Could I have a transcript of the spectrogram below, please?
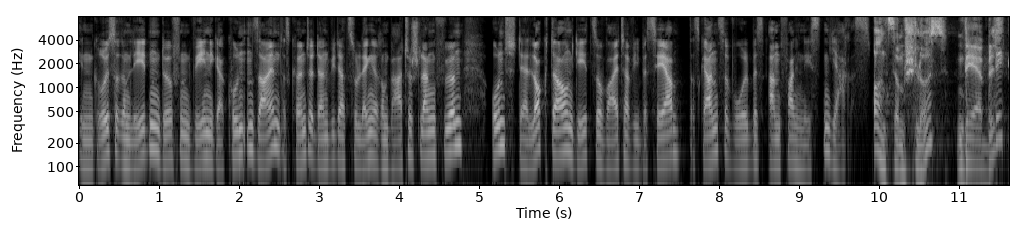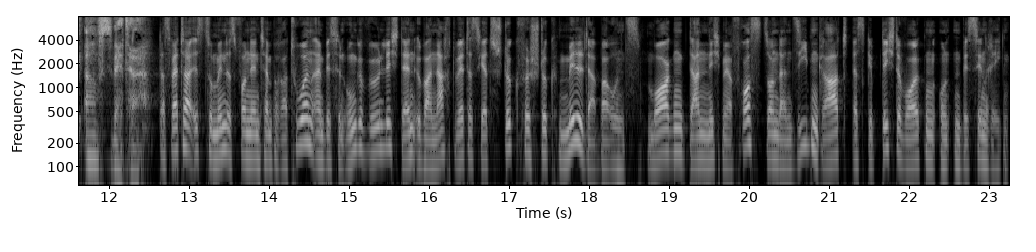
In größeren Läden dürfen weniger Kunden sein. Das könnte dann wieder zu längeren Warteschlangen führen. Und der Lockdown geht so weiter wie bisher. Das Ganze wohl bis Anfang nächsten Jahres. Und zum Schluss der Blick aufs Wetter. Das Wetter ist zumindest von den Temperaturen ein bisschen ungewöhnlich, denn über Nacht wird es jetzt Stück für Stück milder bei uns. Morgen dann nicht mehr Frost, sondern sieben Grad. Es gibt dichte Wolken und ein bisschen Regen.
